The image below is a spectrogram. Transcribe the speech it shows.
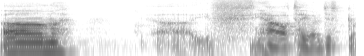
Um, uh, yeah, I'll tell you, just go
